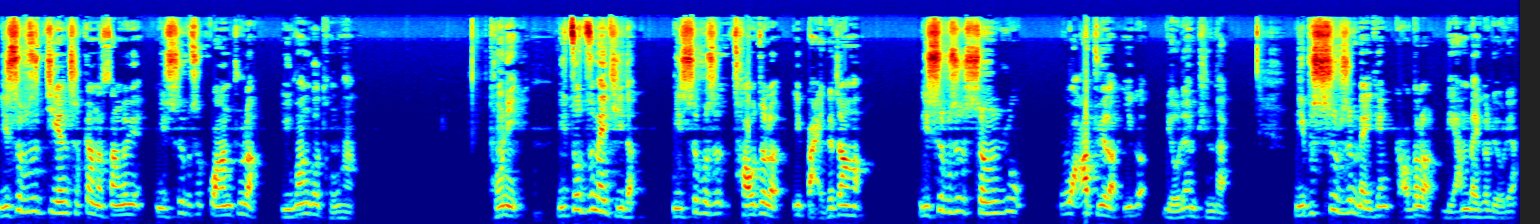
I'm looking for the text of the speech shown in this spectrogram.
你是不是坚持干了三个月？你是不是关注了一万个同行？同理，你做自媒体的，你是不是操作了一百个账号？你是不是深入挖掘了一个流量平台？你不是不是每天搞到了两百个流量？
